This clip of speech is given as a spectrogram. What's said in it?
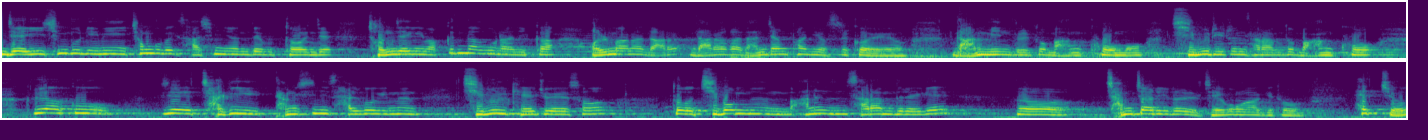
이제 이 신부님이 1940년대부터 이제 전쟁이 막 끝나고 나니까 얼마나 나라, 나라가 난장판이었을 거예요. 난민들도 많고, 뭐, 집을 잃은 사람도 많고, 그래갖고 이제 자기, 당신이 살고 있는 집을 개조해서 또 집 없는 많은 사람들에게, 어, 잠자리를 제공하기도 했죠.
